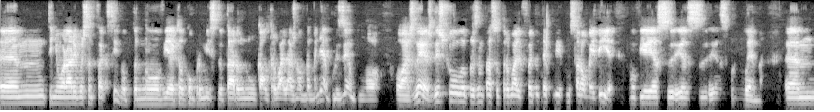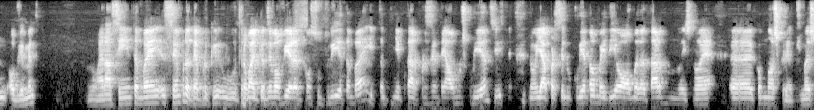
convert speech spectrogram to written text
um, tinha um horário bastante flexível, portanto não havia aquele compromisso de estar no local de trabalho às 9 da manhã, por exemplo, ou, ou às 10. Desde que eu apresentasse o trabalho feito, até podia começar ao meio-dia, não havia esse, esse, esse problema. Um, obviamente não era assim também sempre, até porque o trabalho que eu desenvolvia era de consultoria também e, portanto, tinha que estar presente em alguns clientes e não ia aparecer no cliente ao meio-dia ou à uma da tarde, isto não é uh, como nós queremos. Mas,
